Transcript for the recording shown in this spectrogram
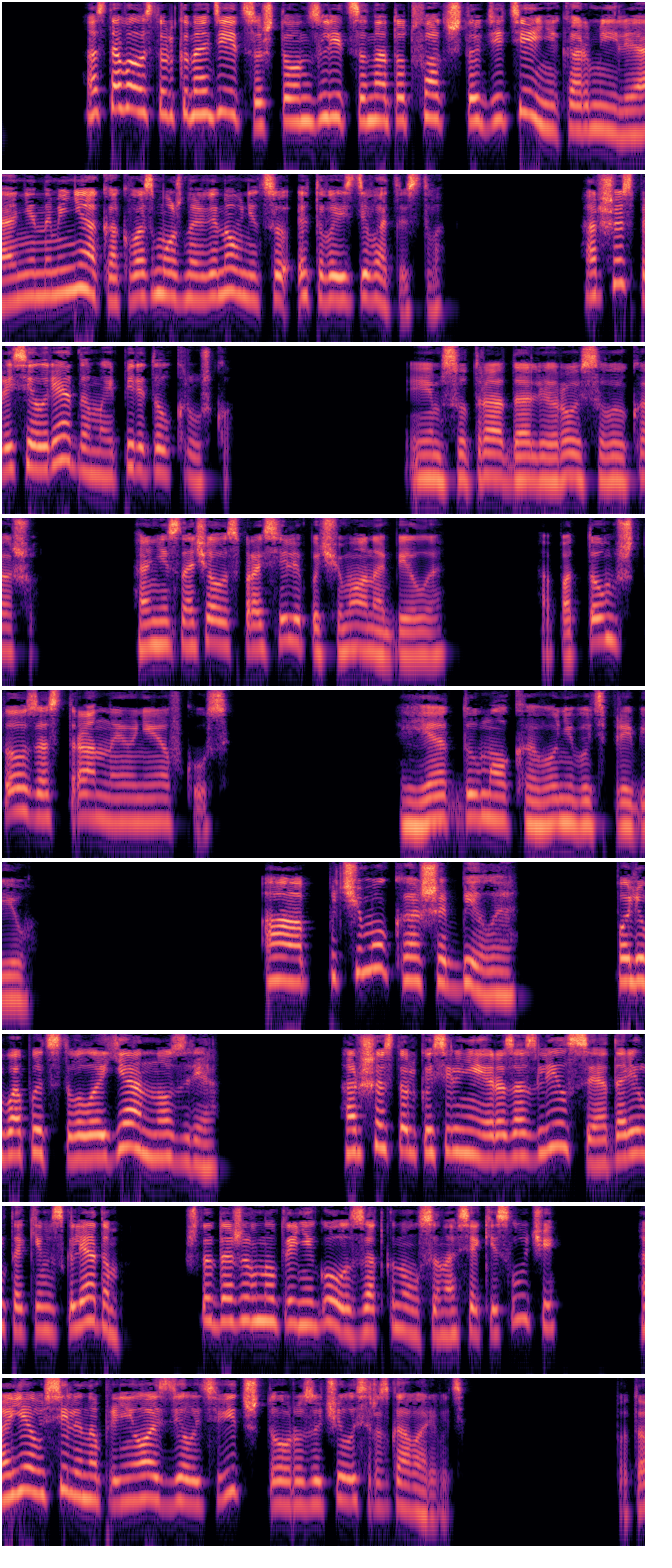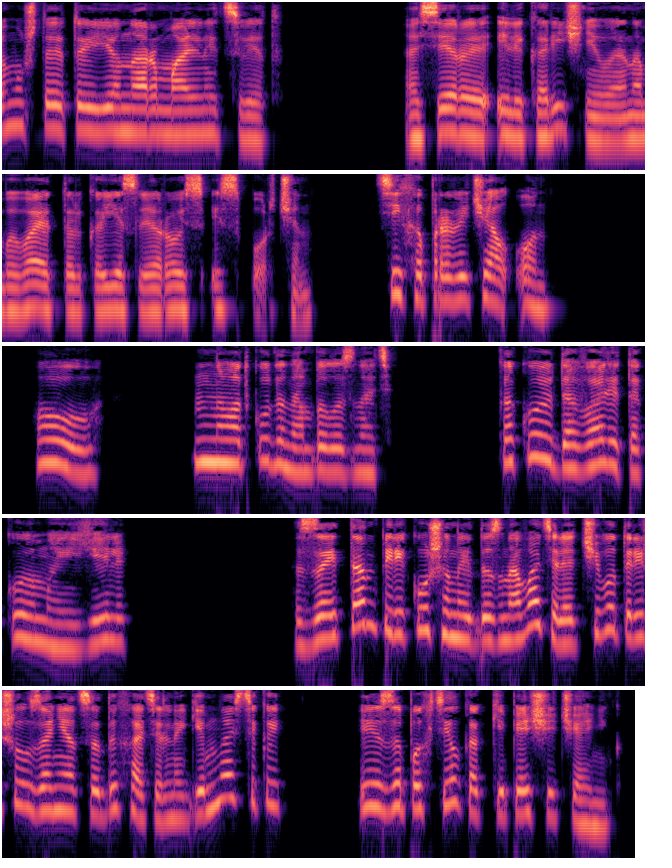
Оставалось только надеяться, что он злится на тот факт, что детей не кормили, а не на меня, как возможную виновницу этого издевательства. Аршес присел рядом и передал кружку. Им с утра дали ройсовую кашу. Они сначала спросили, почему она белая, а потом, что за странный у нее вкус. Я думал, кого-нибудь прибью. «А почему каша белая?» — полюбопытствовала я, но зря. Аршес только сильнее разозлился и одарил таким взглядом, что даже внутренний голос заткнулся на всякий случай, а я усиленно принялась делать вид, что разучилась разговаривать потому что это ее нормальный цвет. А серая или коричневая она бывает только если Ройс испорчен. Тихо прорычал он. О, ну откуда нам было знать? Какую давали, такую мы и ели. Зайтан, перекошенный дознаватель, отчего-то решил заняться дыхательной гимнастикой и запыхтел, как кипящий чайник.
